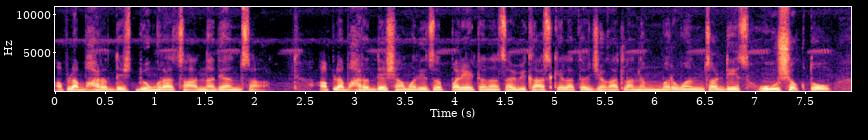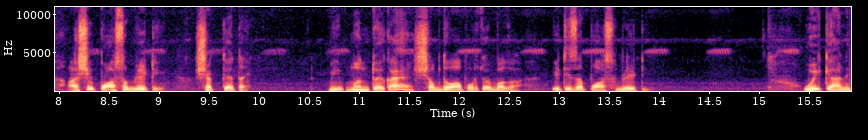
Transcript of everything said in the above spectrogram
आपला भारत देश डोंगराचा नद्यांचा आपला भारत देशामध्ये जर पर्यटनाचा विकास केला तर जगातला नंबर वनचा देश होऊ शकतो अशी पॉसिबिलिटी शक्यता आहे. मी म्हणतो आहे काय? शब्द वापरतो आहे बघा. It is a possibility we can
